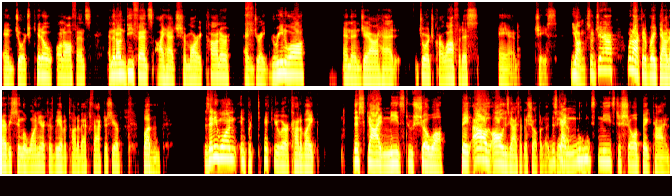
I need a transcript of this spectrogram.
and George Kittle on offense. And then on defense, I had Chamarri Conner and Dre Greenlaw. And then JR had George Karlaftis and Chase Young. So, JR, we're not going to break down every single one here because we have a ton of X factors here. But mm-hmm. does anyone in particular kind of like this guy needs to show up big. All, all these guys have to show up, but this yeah. guy needs needs to show up big time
